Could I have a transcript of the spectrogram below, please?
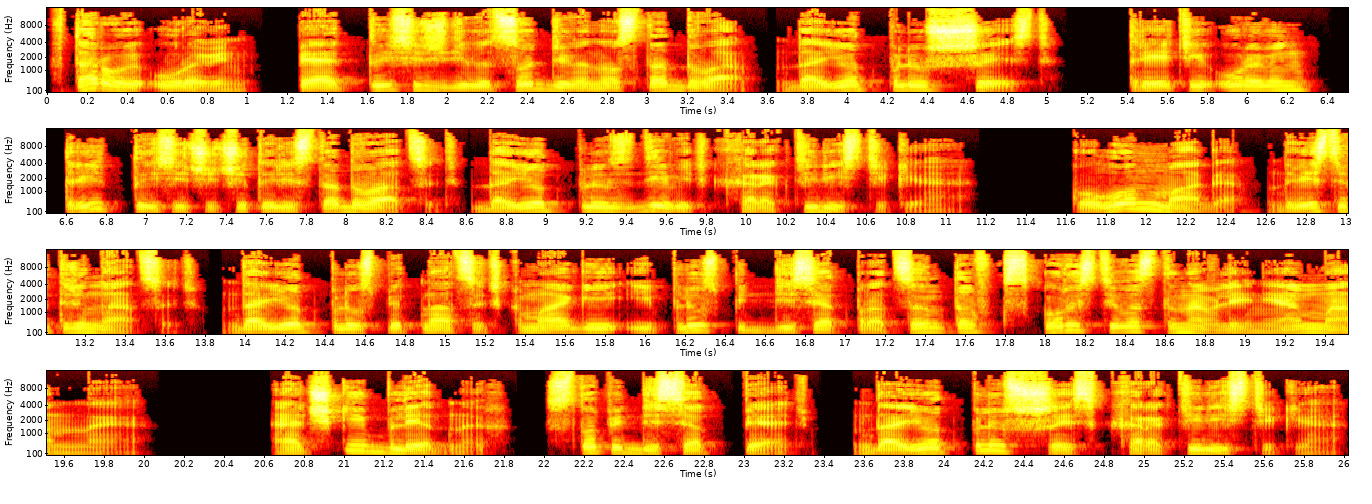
Второй уровень 5992, дает плюс 6. Третий уровень 3420, дает плюс 9 к характеристике. Кулон мага 213, дает плюс 15 к магии и плюс 50% к скорости восстановления манны. Очки бледных 155, дает плюс 6 к характеристике.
